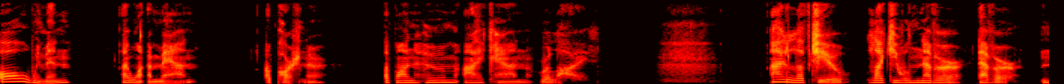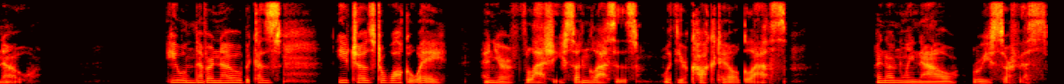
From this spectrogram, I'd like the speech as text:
all women, I want a man, a partner, upon whom I can rely. I loved you like you will never, ever know. You will never know because you chose to walk away in your flashy sunglasses with your cocktail glass, and only now resurface.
